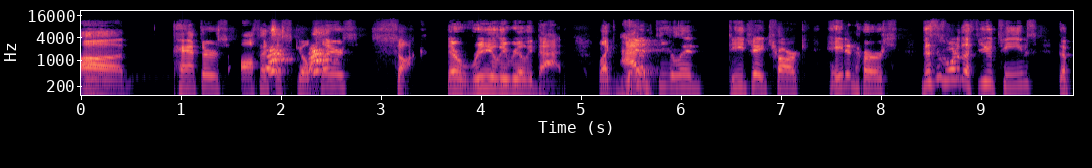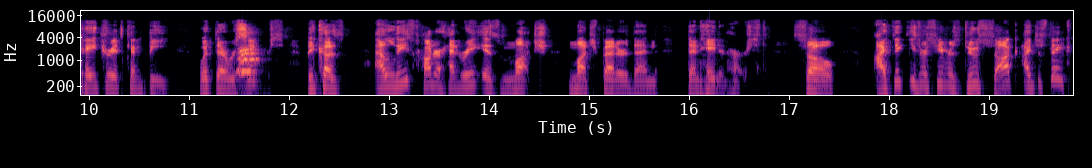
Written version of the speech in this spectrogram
uh Panthers offensive skill players suck. They're really, really bad. Like Adam Thielen, DJ Chark, Hayden Hurst. This is one of the few teams the Patriots can beat with their receivers because at least Hunter Henry is much, much better than than Hayden Hurst. So I think these receivers do suck. I just think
